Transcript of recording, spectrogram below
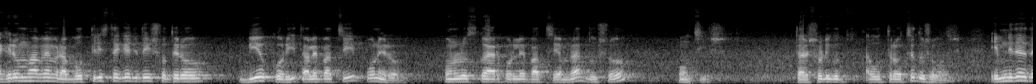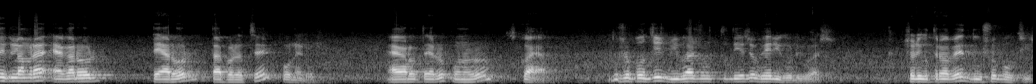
একইরকমভাবে আমরা বত্রিশ থেকে যদি সতেরো বিয়োগ করি, তাহলে পাচ্ছি পনেরো। পনেরো স্কোয়ার করলে পাচ্ছি আমরা দুশো পঁচিশ। তার সঠিক উত্তর হচ্ছে দুশো পঁচিশ। এমনিতে দেখল আমরা এগারোর তেরোর, তারপর হচ্ছে পনেরোর। এগারো, তেরো, পনেরো স্কোয়ার দুশো পঁচিশ বিভাস উত্তর দিয়েছ ভেরি গুড বিভাস। সঠিক উত্তর হবে দুশো পঁচিশ।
